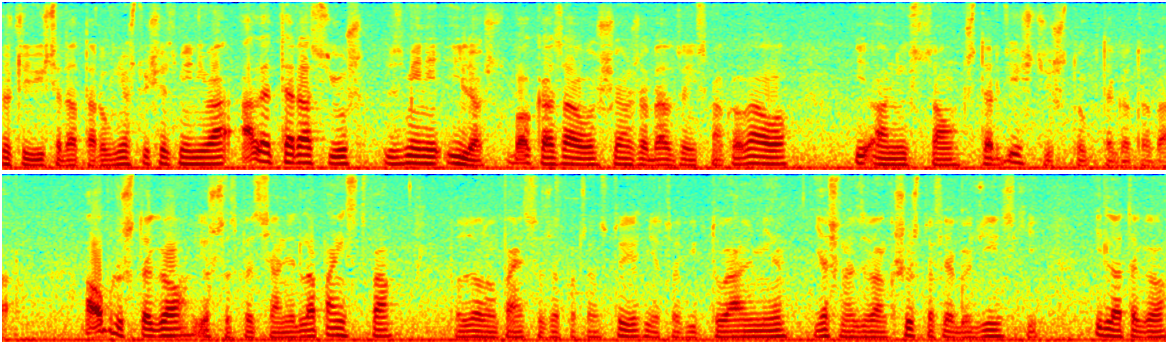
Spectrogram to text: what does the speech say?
Rzeczywiście data również tu się zmieniła, ale teraz już zmienię ilość, bo okazało się, że bardzo im smakowało i oni chcą 40 sztuk tego towaru. A oprócz tego jeszcze specjalnie dla Państwa, pozwolą Państwo, że poczęstuję nieco wirtualnie. Ja się nazywam Krzysztof Jagodziński i dlatego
